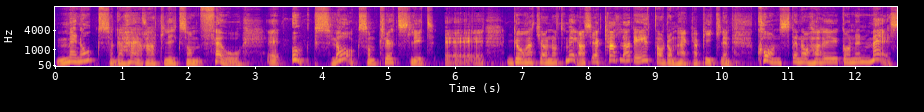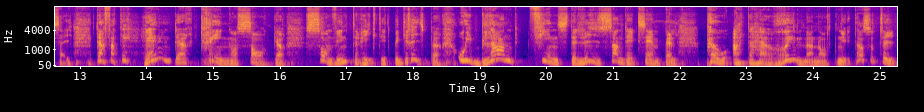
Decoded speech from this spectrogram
Men också det här att liksom få eh, uppslag som plötsligt eh, går att göra något med. Alltså jag kallar det ett av de här kapitlen Konsten att ha ögonen med sig. Därför att det händer kring oss saker som vi inte riktigt begriper. Och ibland finns det lysande exempel på att det här rymmer något nytt. Alltså typ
